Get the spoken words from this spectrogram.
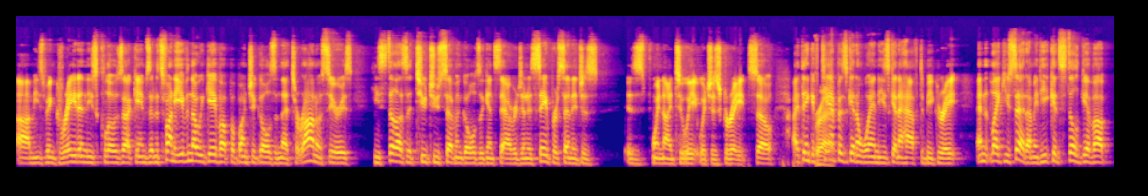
Um, he's been great in these closeout games, and it's funny. Even though he gave up a bunch of goals in that Toronto series, he still has a two two seven goals against average, and his save percentage is is 0.928, which is great. So I think if right. Tampa's going to win, he's going to have to be great. And like you said, I mean, he could still give up,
